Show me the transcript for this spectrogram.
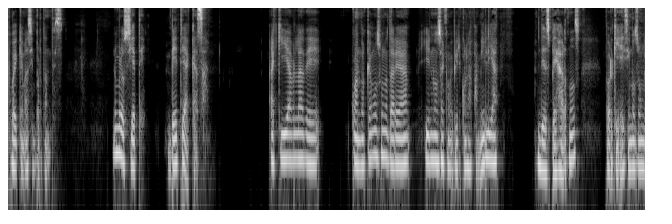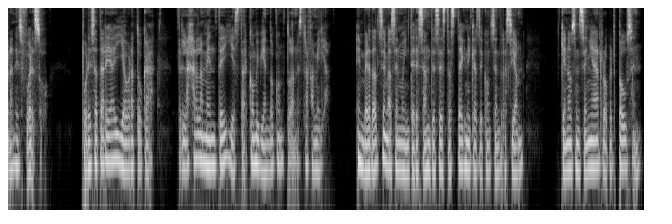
puede que más importantes. Número 7. Vete a casa. Aquí habla de cuando hagamos una tarea, irnos a convivir con la familia, despejarnos, porque ya hicimos un gran esfuerzo por esa tarea y ahora toca relajar la mente y estar conviviendo con toda nuestra familia. En verdad se me hacen muy interesantes estas técnicas de concentración que nos enseña Robert Posen.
